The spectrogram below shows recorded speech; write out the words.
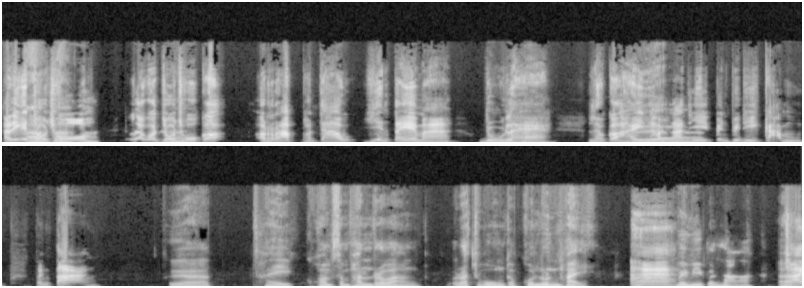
อันนี้ก็อ่าโจโฉอ่าอ่าแล้วก็โจโฉก็รับพระเจ้าเฮียนเต้มา ดูแล แล้วก็ให้เพื่อทำหน้าที่เป็นพิธีกรรมต่างเพื่อให้ความสัมพันธ์ระหว่างราชวงศ์กับคนรุ่นใหม่ๆ อ่าไม่มีปัญหาอ่าใช่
